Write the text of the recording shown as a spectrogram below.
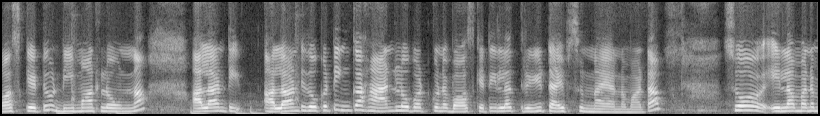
బాస్కెట్ డిమార్ట్లో ఉన్న అలాంటి అలాంటిది ఒకటి ఇంకా హ్యాండ్లో పట్టుకునే బాస్కెట్ ఇలా త్రీ టైప్స్ ఉన్నాయన్నమాట. సో ఇలా మనం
